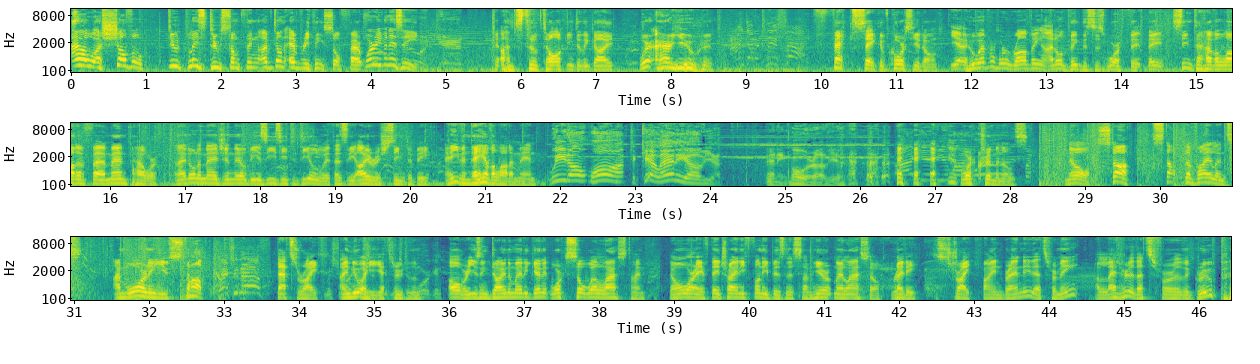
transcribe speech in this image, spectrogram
Ow, a shovel! Dude, please do something. I've done everything so far. Where even is he? I'm still talking to the guy. Where are you? Feck's sake, of course you don't. Yeah, whoever we're robbing, I don't think this is worth it. They seem to have a lot of uh, manpower, and I don't imagine they'll be as easy to deal with as the Irish seem to be. And even they have a lot of men. We don't want to kill any of you. Any more of you. We're criminals. No, stop! Stop the violence! I'm warning you, stop! That's enough! That's right. I knew I could get through to them. Oh, we're using dynamite again? It worked so well last time. Don't worry, if they try any funny business, I'm here at my lasso. Ready. Strike. Fine brandy, that's for me. A letter, that's for the group.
